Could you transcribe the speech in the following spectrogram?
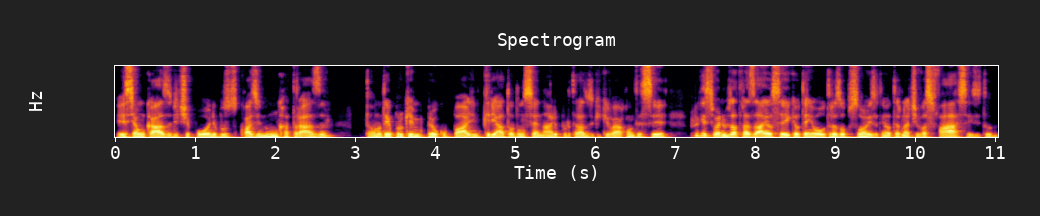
Esse é um caso de tipo, ônibus quase nunca atrasa, então não tem por que me preocupar em criar todo um cenário por trás do que, que vai acontecer, porque se o ônibus atrasar, eu sei que eu tenho outras opções, eu tenho alternativas fáceis e tudo.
